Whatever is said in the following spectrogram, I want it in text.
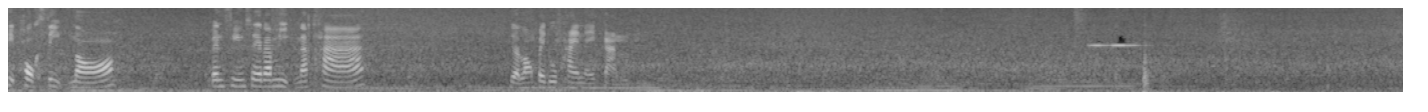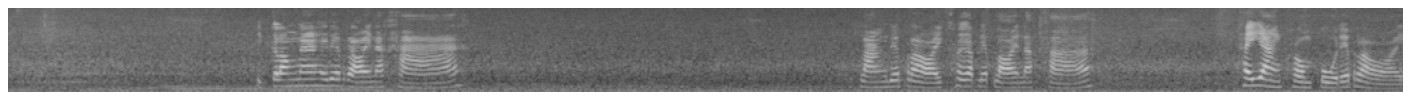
40 60 เนาะ เป็นฟิล์มเซรามิกนะคะ เดี๋ยวลองไปดูภายในกัน ติดกล้องหน้าให้เรียบร้อยนะคะล้างเรียบร้อย เคลือบเรียบร้อยนะคะ พยางพรมปูเรียบร้อย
